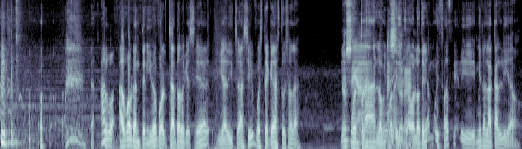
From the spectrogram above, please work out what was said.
Algo, algo habrán tenido por chat o lo que sea. Y ha dicho, ah, sí, pues te quedas tú sola. No sé. o en ha- plan, lo ha mismo le sido dicho, raro. lo tenían muy fácil y mira la que han liado.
